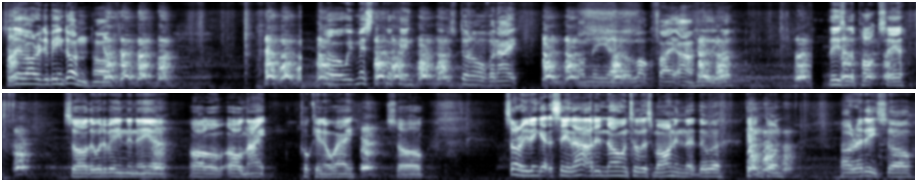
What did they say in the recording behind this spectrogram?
So they've already been done. Or... So we've missed the cooking. It was done overnight on the uh, log fire. Ah, here they go. These are the pots here. So they would have been in here all all night cooking away. So sorry you didn't get to see that. I didn't know until this morning that they were getting done already. So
